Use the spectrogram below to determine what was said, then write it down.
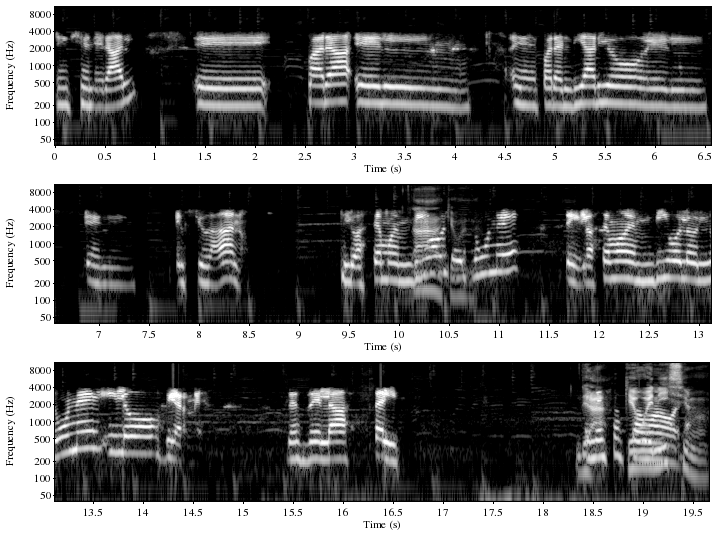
en general, para el eh, para el diario el, el, Ciudadano. Lo hacemos en vivo ah, los lunes, sí, lo hacemos en vivo los lunes y los viernes, desde las 6. Ya, qué buenísimo.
